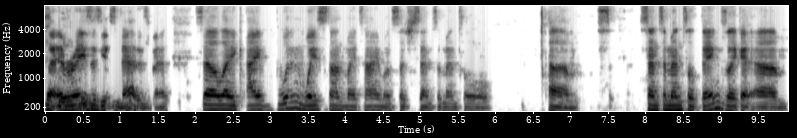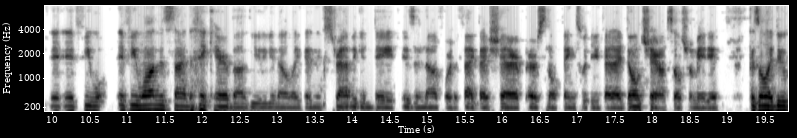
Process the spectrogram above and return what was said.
yeah, it raises your status, man. So like I wouldn't waste on my time on such sentimental um, sentimental things like uh, um if you if you want to sign that i care about you you know like an extravagant date is enough or the fact that i share personal things with you that i don't share on social media because all i do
